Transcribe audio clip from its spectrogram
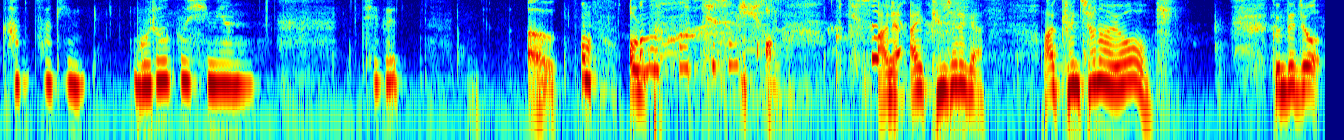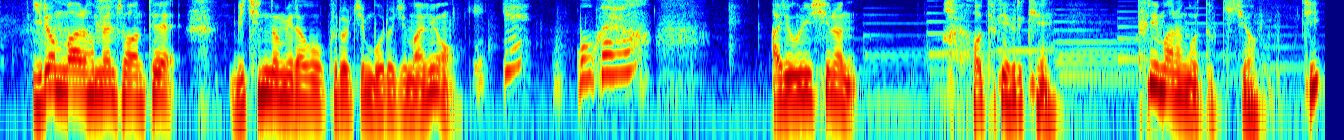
갑자기 물어보시면 제가 어, 어머, 어머, 어, 죄송해요. 아니, 아니 괜찮아요. 아 괜찮아요. 근데 저 이런 말 하면 저한테 미친 놈이라고 그럴지 모르지만요. 예? 뭐가요? 아니 은희 씨는 어떻게 그렇게 트림하는 것도 귀엽지?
